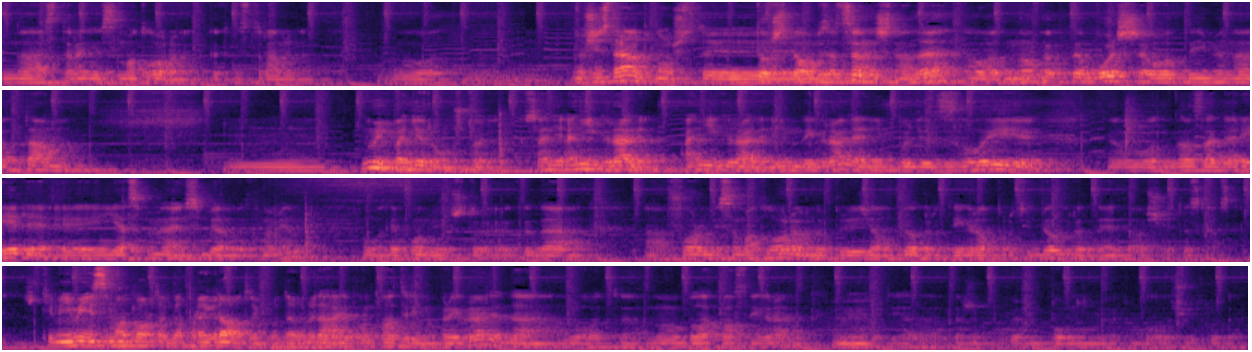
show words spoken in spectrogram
э, на стороне Самотлора, как ни странно. Вот. Очень странно, потому что ты... Только сказал безоценочно, да? Вот. Но как-то больше вот именно там ну, импонировал, что ли. То есть они, они играли, они играли, именно играли, они были злые, вот, глаза горели. И я вспоминаю себя в этот момент. Вот, я помню, что когда а, форме Самотлора он приезжал в Белгород и играл против Белгорода, это вообще это сказка, конечно. Тем не менее, Самотлор тогда проиграл эту да? Вроде? Да, он 2-3 мы проиграли, да, вот, но была классная игра, mm-hmm. вот, я даже помню, это было очень круто.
